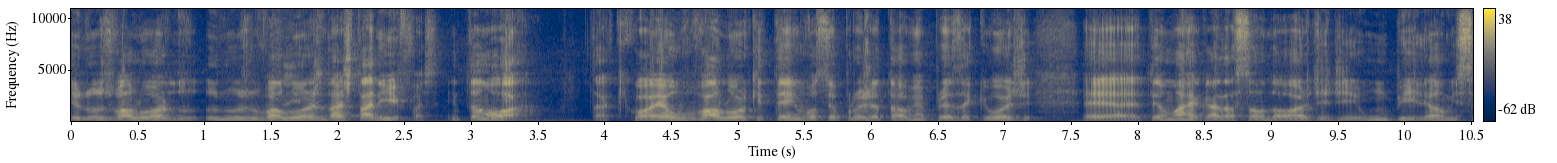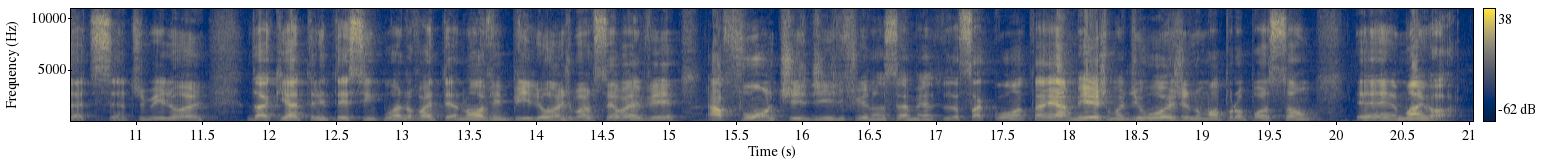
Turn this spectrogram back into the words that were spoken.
e nos, valor nos valores das tarifas. Então, ó, tá, qual é o valor que tem você projetar uma empresa que hoje é, tem uma arrecadação da ordem de 1 bilhão e 700 milhões, daqui a 35 anos vai ter 9 bilhões, mas você vai ver a fonte de financiamento dessa conta é a mesma de hoje, numa proporção é, maior.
